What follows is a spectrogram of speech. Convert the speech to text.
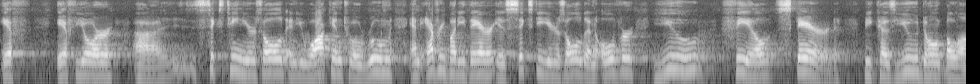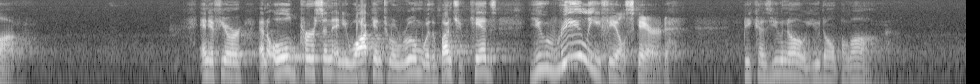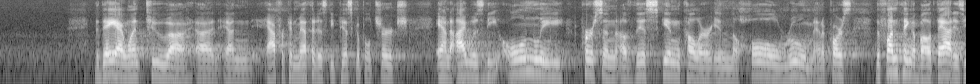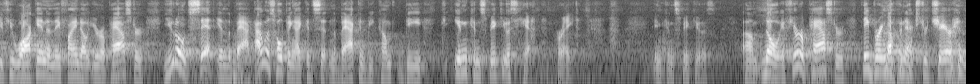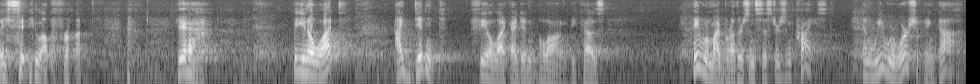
If, if you're uh, 16 years old and you walk into a room and everybody there is 60 years old and over, you feel scared because you don't belong. And if you're an old person and you walk into a room with a bunch of kids, you really feel scared because you know you don't belong. The day I went to uh, uh, an African Methodist Episcopal church, and I was the only person of this skin color in the whole room. And of course, the fun thing about that is if you walk in and they find out you're a pastor, you don't sit in the back. I was hoping I could sit in the back and become, be inconspicuous. Yeah, right. Inconspicuous. Um, no, if you're a pastor, they bring up an extra chair and they sit you up front. yeah. But you know what? I didn't feel like I didn't belong because they were my brothers and sisters in Christ and we were worshiping God.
